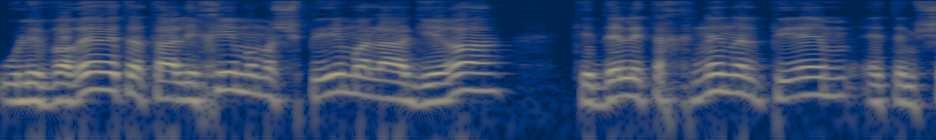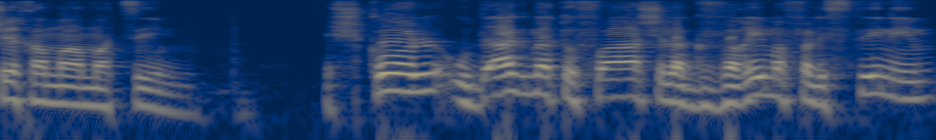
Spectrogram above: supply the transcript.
ולברר את התהליכים המשפיעים על ההגירה כדי לתכנן על פיהם את המשך המאמצים. אשכול הודאג מהתופעה של הגברים הפלסטינים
